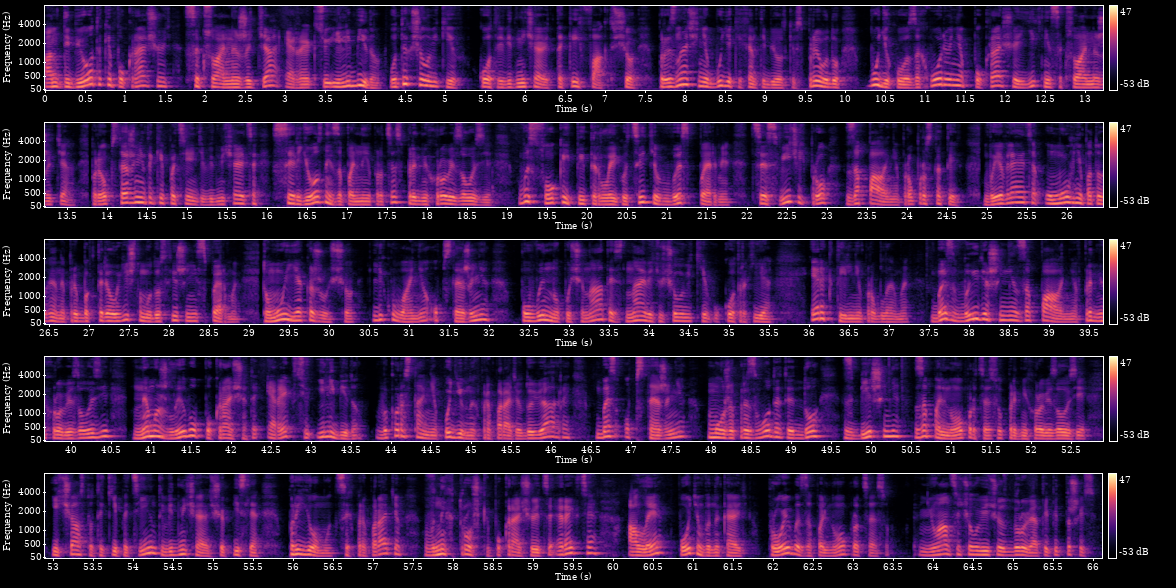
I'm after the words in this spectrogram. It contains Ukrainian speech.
Антибіотики покращують сексуальне життя, ерекцію і лібідо. У тих чоловіків, котрі відмічають такий факт, що призначення будь-яких антибіотиків з приводу будь-якого захворювання покращує їхнє сексуальне життя. При обстеженні таких пацієнтів відмічається серйозний запальний процес в предміхровій залозі, високий титр лейкоцитів в спермі. Це свідчить про запалення, про простатит. Виявляються умовні патогени при бактеріологічному дослідженні сперми. Тому я кажу, що лікування, обстеження повинно починатись навіть у чоловіків, у котрих є еректильні проблеми. Без вирішення запалення в предміхровій залозі неможливо покращити ерекцію і лібідо. Використання подібних препаратів до віагри без обстеження може призводити до збільшення запального процесу в предміхровій залозі. І часто такі пацієнти відмічають, що після прийому цих препаратів в них трошки покращується ерекція, але потім виникають прояви запального процесу. Нюанси чоловічого здоров'я, ти підпишись.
